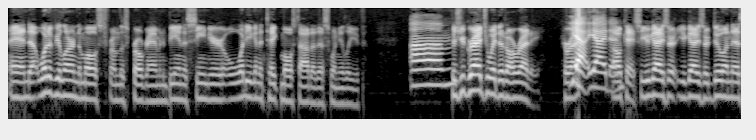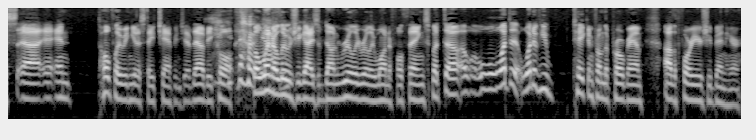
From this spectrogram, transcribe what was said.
And uh, what have you learned the most from this program and being a senior? What are you going to take most out of this when you leave? Um, Because you graduated already, correct? yeah, yeah, I did. Okay, so you guys are you guys are doing this, uh, and hopefully we can get a state championship. That would be cool. Would but be win or lose, you guys have done really really wonderful things. But uh, what did, what have you taken from the program uh, the four years you've been here?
